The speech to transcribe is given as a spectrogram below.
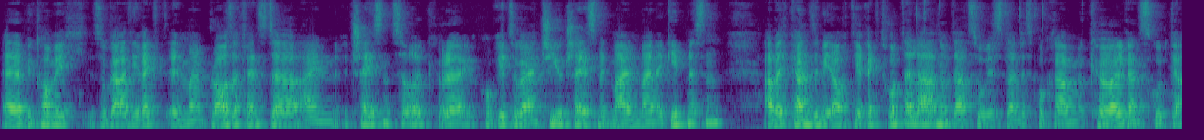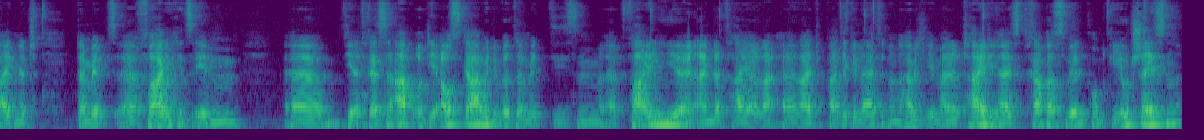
äh, bekomme ich sogar direkt in meinem Browserfenster ein JSON zurück oder konkret sogar ein GeoJSON mit meinen, meinen Ergebnissen. Aber ich kann sie mir auch direkt runterladen und dazu ist dann das Programm Curl ganz gut geeignet. Damit äh, frage ich jetzt eben äh, die Adresse ab und die Ausgabe, die wird dann mit diesem äh, Pfeil hier in eine Datei weitergeleitet. Und dann habe ich eben eine Datei, die heißt trappersville.geojson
